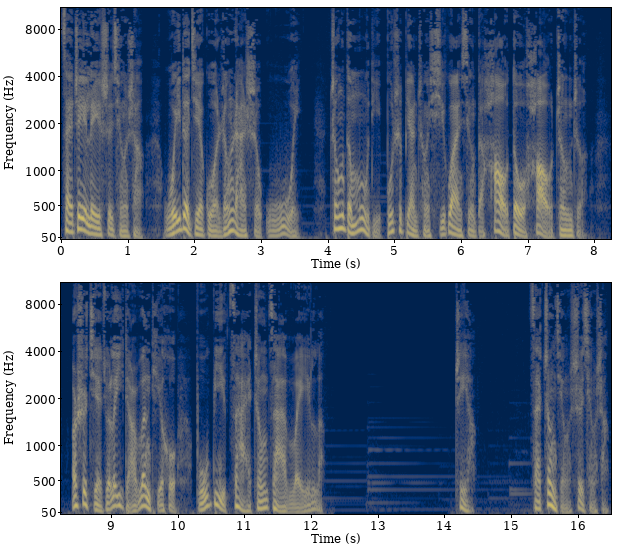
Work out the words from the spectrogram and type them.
在这类事情上，为的结果仍然是无为。争的目的不是变成习惯性的好斗好争者。而是解决了一点问题后，不必再争再为了。这样，在正经事情上，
